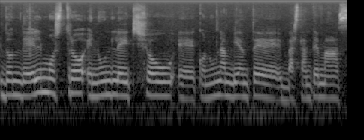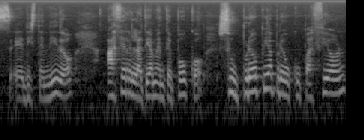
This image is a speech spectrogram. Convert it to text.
donde él mostró en un late show con un ambiente bastante más distendido, hace relativamente poco, su propia preocupación,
